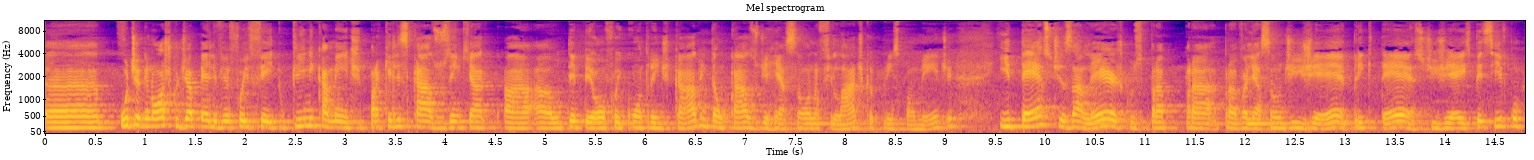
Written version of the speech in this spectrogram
Uh, o diagnóstico de APLV foi feito clinicamente para aqueles casos em que a, a, a, o TPO foi contraindicado, então casos de reação anafilática principalmente, e testes alérgicos para avaliação de IgE, prick test, IgE específico,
